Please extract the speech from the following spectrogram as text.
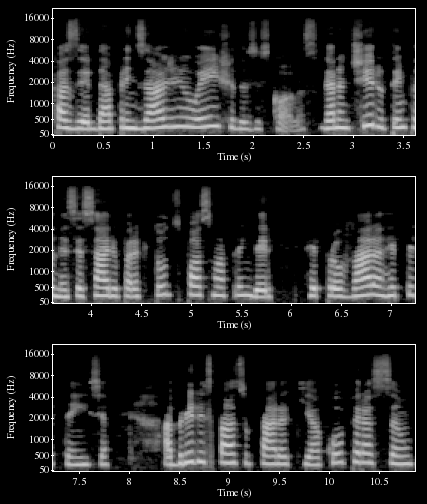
Fazer da aprendizagem o eixo das escolas, garantir o tempo necessário para que todos possam aprender, reprovar a repetência, abrir espaço para que a cooperação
